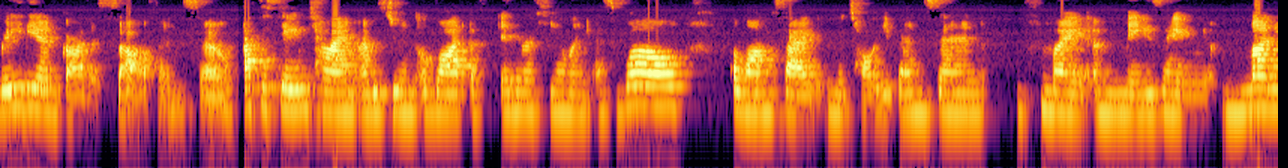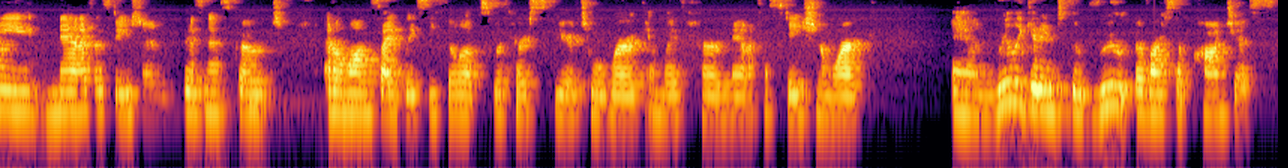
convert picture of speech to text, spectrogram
radiant goddess self. And so at the same time, I was doing a lot of inner healing as well, alongside Natalia Benson, my amazing money manifestation business coach and alongside Lacy Phillips with her spiritual work and with her manifestation work, and really getting to the root of our subconscious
